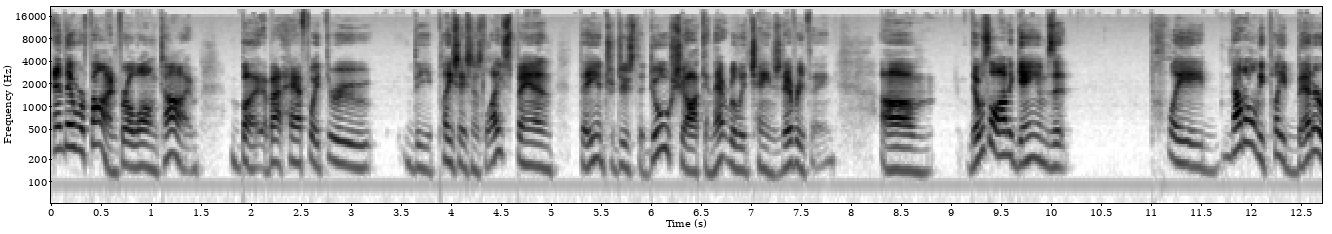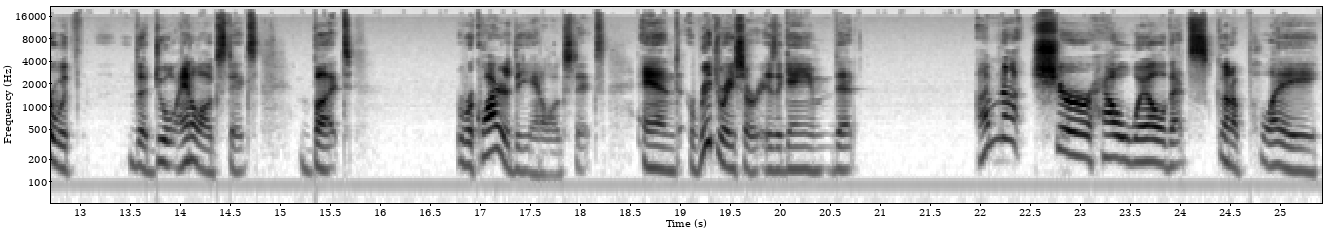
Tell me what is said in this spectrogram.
and they were fine for a long time, but about halfway through the PlayStation's lifespan, they introduced the DualShock, and that really changed everything. Um, there was a lot of games that played not only played better with the dual analog sticks, but required the analog sticks. And Ridge Racer is a game that I'm not sure how well that's gonna play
